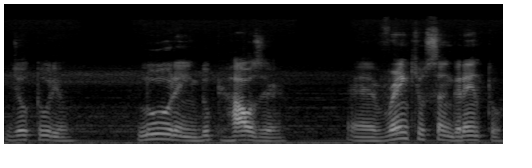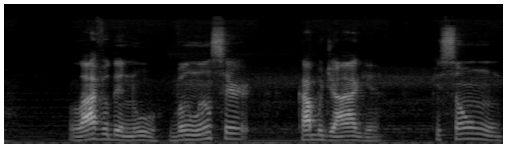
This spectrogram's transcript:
de Eutúrio. Luren, Duphauser, é, Vrenk o Sangrento, Lávio Denu, Van Lancer Cabo de Águia, que são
